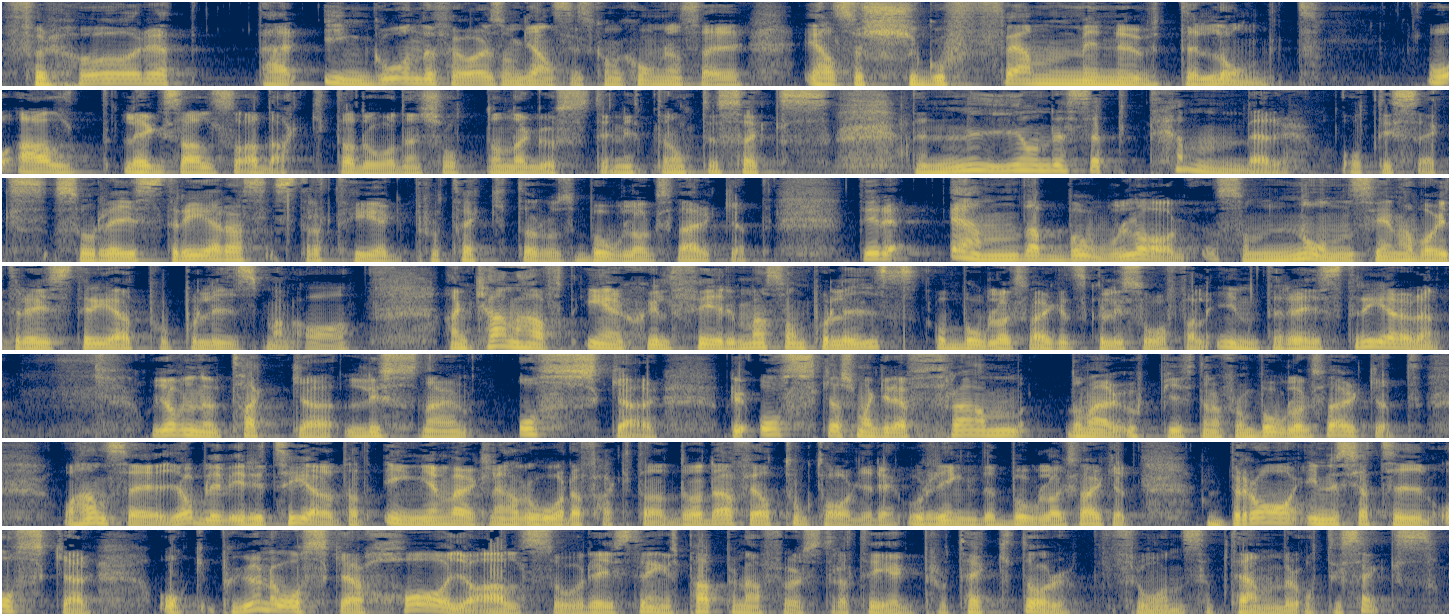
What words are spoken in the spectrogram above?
Förhöret, det här ingående förhöret som granskningskommissionen säger är alltså 25 minuter långt. Och allt läggs alltså ad acta då den 28 augusti 1986. Den 9 september 86 så registreras Strateg Protector hos Bolagsverket. Det är det enda bolag som någonsin har varit registrerat på Polisman A. Han kan ha haft enskild firma som polis och Bolagsverket skulle i så fall inte registrera den. Och jag vill nu tacka lyssnaren Oskar. Det är Oskar som har grävt fram de här uppgifterna från Bolagsverket. Och han säger, jag blev irriterad på att ingen verkligen hade hårda fakta. Det var därför jag tog tag i det och ringde Bolagsverket. Bra initiativ Oskar. Och på grund av Oskar har jag alltså registreringspapperna för Strateg Protector från september 86.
